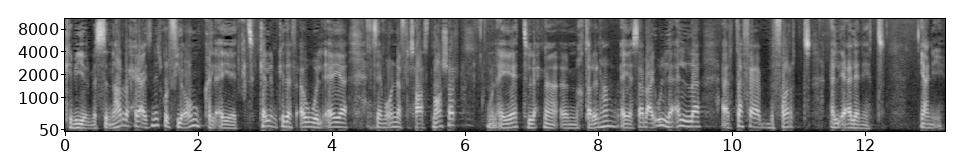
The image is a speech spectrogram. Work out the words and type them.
كبير. بس النهارده الحقيقة عايزين ندخل في عمق الآيات. نتكلم كده في أول آية زي ما قلنا في الاصحاح 12 من الآيات اللي إحنا آه، مختارينها. آية 7 يقول لئلا أرتفع بفرط الإعلانات. يعني إيه؟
